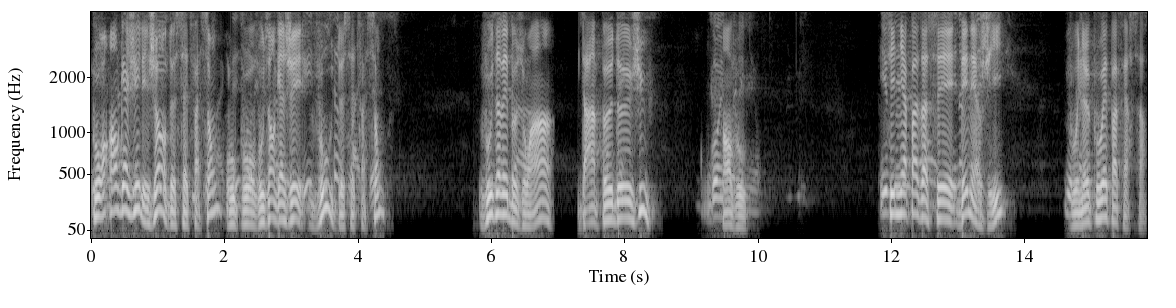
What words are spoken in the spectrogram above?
Pour engager les gens de cette façon, ou pour vous engager, vous, de cette façon, vous avez besoin d'un peu de jus en vous. S'il n'y a pas assez d'énergie, vous ne pouvez pas faire ça.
